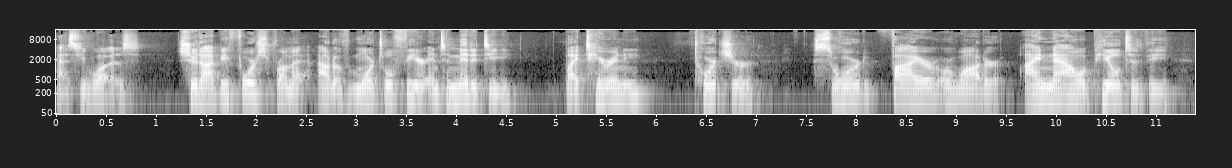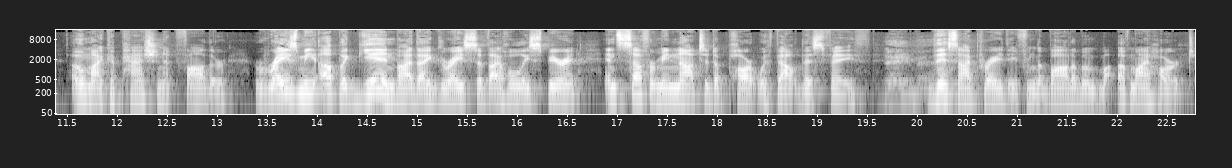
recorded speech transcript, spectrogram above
as he was, should I be forced from it out of mortal fear and timidity, by tyranny, torture, sword, fire, or water, I now appeal to thee, O my compassionate Father. Raise me up again by thy grace of thy Holy Spirit, and suffer me not to depart without this faith. Amen. This I pray thee from the bottom of my, of my heart,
